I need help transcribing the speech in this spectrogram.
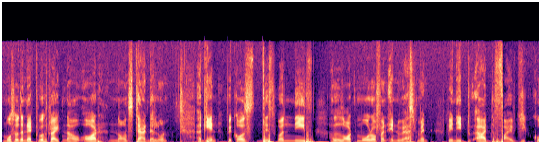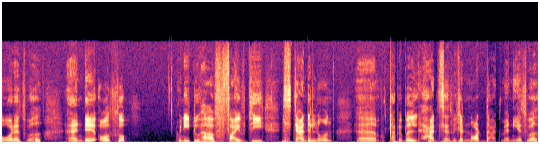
Most of the networks right now are non-standalone. Again, because this one needs a lot more of an investment, we need to add the 5G core as well. And uh, also we need to have 5G standalone um, capable handsets which are not that many as well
